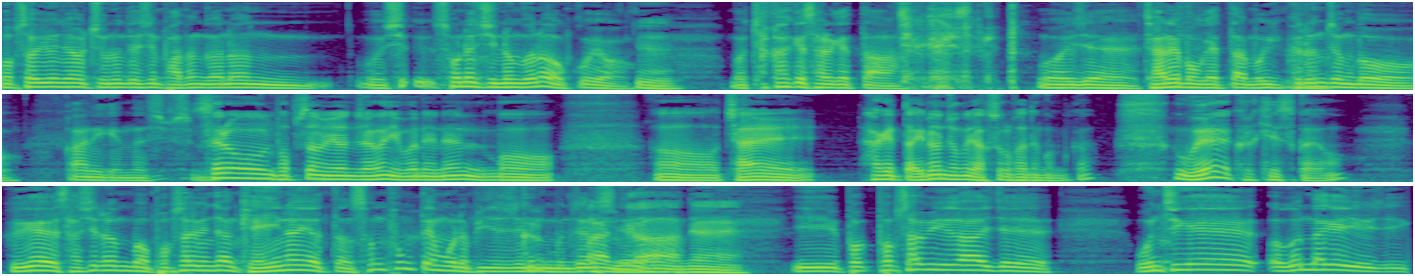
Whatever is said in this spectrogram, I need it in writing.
법사위원장을 주는 대신 받은 거는 뭐 시- 손에 쥐는 거는 없고요. 예. 뭐 착하게 살겠다. 뭐 이제 잘해보겠다. 뭐 그런 정도가 아니겠나 싶습니다. 새로운 법사위원장은 이번에는 뭐, 어, 잘 하겠다 이런 정도 약속을 받은 겁니까? 왜 그렇게 했을까요? 그게 사실은 뭐 법사위원장 개인의 어떤 성품 때문에 빚어진 그- 문제가 맞습니다. 아니라 네. 이 법, 법사위가 이제 원칙에 어긋나게 이-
